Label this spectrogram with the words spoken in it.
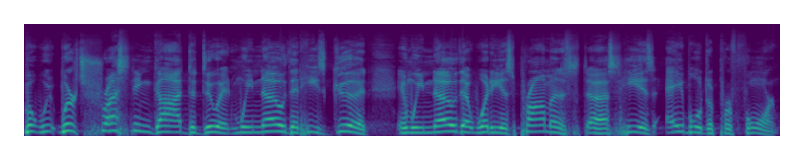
but we're trusting God to do it, and we know that He's good, and we know that what He has promised us, He is able to perform.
